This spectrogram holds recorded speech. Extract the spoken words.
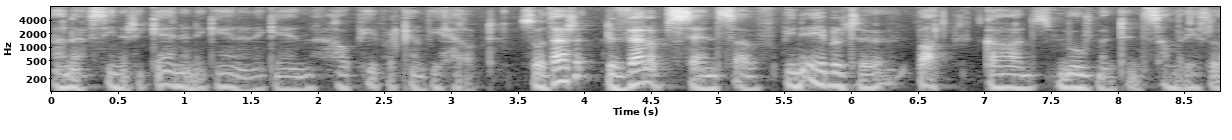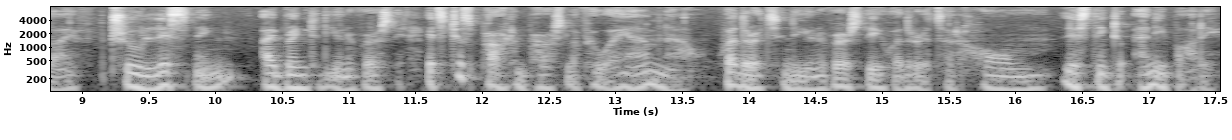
And I've seen it again and again and again how people can be helped. So that developed sense of being able to spot God's movement in somebody's life through listening, I bring to the university. It's just part and parcel of who I am now. Whether it's in the university, whether it's at home, listening to anybody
